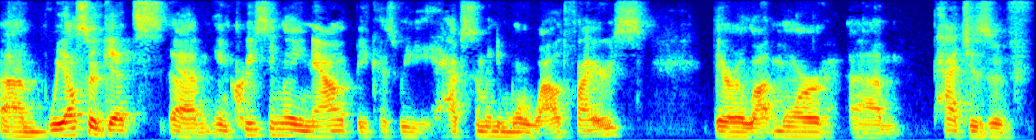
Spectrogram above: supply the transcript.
Um, we also get um, increasingly now because we have so many more wildfires, there are a lot more um, patches of,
